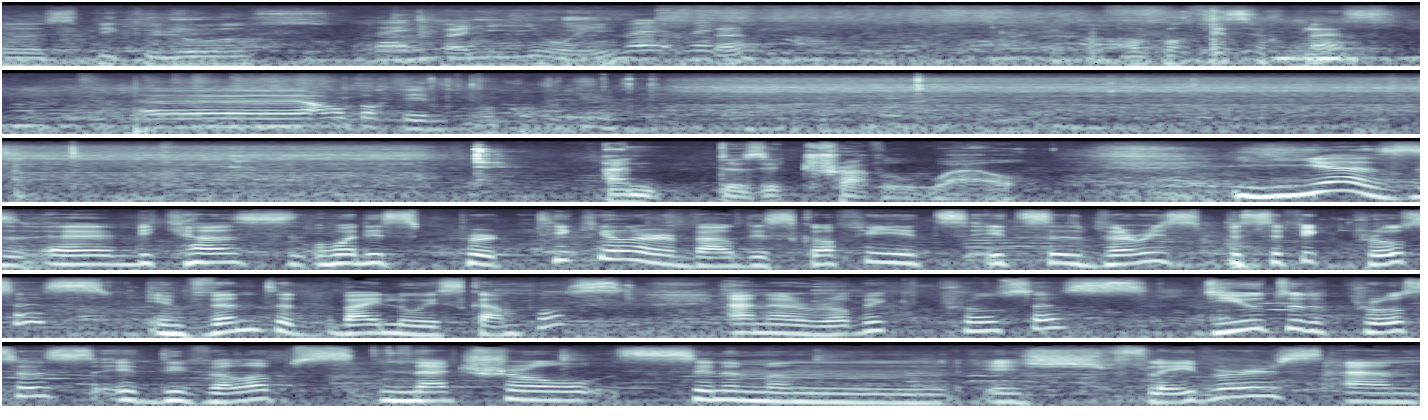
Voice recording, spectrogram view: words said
euh, spéculoos, vanille, vanille oui. Ouais, vanille. Emporté sur place euh, Emporté. Emporté. And does it travel well? Yes, uh, because what is particular about this coffee, it's, it's a very specific process invented by Luis Campos, anaerobic process. Due to the process, it develops natural cinnamon-ish flavors and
